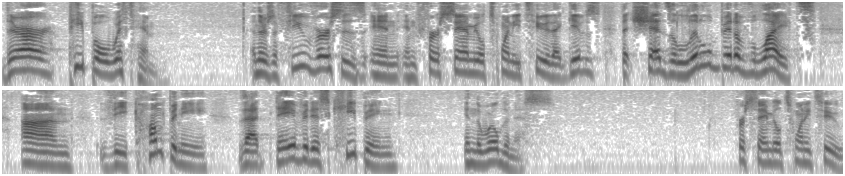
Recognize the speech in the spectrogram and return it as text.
There are people with him. And there's a few verses in, in 1 Samuel 22 that gives that sheds a little bit of light on the company that David is keeping in the wilderness. 1 Samuel 22.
